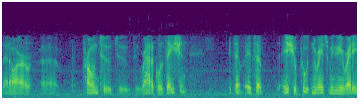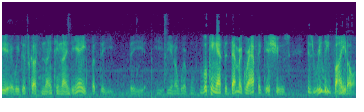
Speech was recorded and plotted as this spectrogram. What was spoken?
that are uh, prone to, to, to radicalization. It's a it's a issue Putin raised with me already. Uh, we discussed in 1998, but the the you know we're looking at the demographic issues is really vital,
